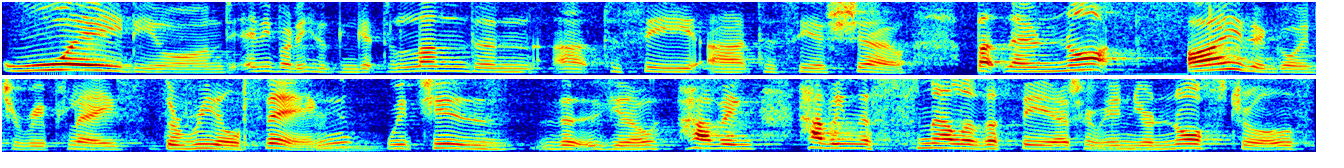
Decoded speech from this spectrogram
way beyond anybody who can get to London uh, to, see, uh, to see a show. But they're not either going to replace the real thing, which is the, you know, having, having the smell of the theatre in your nostrils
